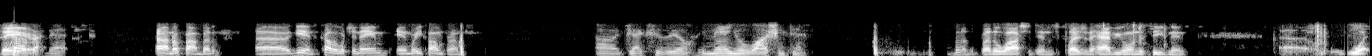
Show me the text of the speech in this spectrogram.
there. Sorry about that. Oh, no problem, brother. Uh, again, caller, what's your name and where you calling from? Uh, Jacksonville, Emmanuel, Washington. Brother, brother Washington, it's a pleasure to have you on this evening. Uh, what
